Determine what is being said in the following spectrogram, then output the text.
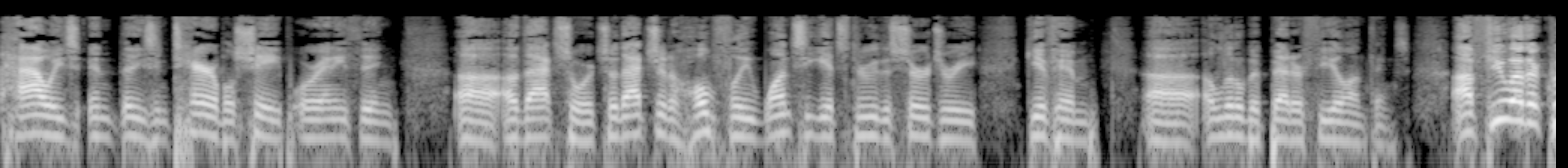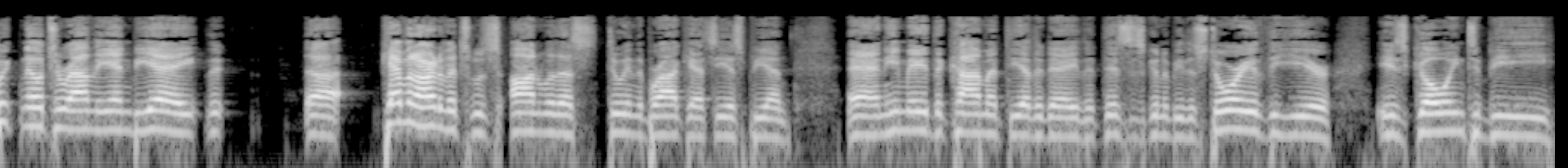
how he's in, he's in terrible shape or anything uh, of that sort. So that should hopefully, once he gets through the surgery, give him uh, a little bit better feel on things. A few other quick notes around the NBA. Uh, Kevin Arnovitz was on with us doing the broadcast, ESPN, and he made the comment the other day that this is going to be the story of the year is going to be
